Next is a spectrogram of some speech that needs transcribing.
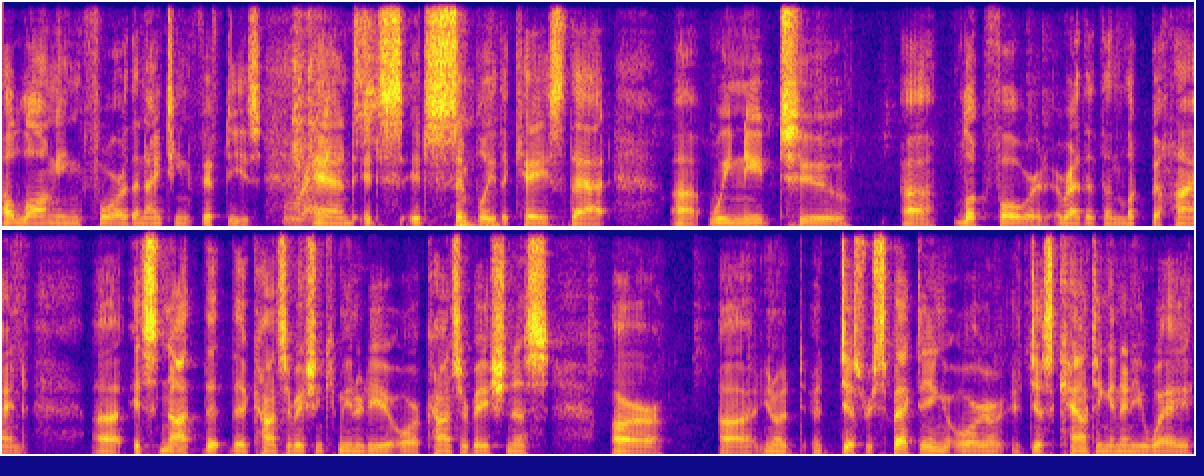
a longing for the 1950s. And it's it's simply the case that uh, we need to uh, look forward rather than look behind. Uh, it's not that the conservation community or conservationists are, uh, you know, disrespecting or discounting in any way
